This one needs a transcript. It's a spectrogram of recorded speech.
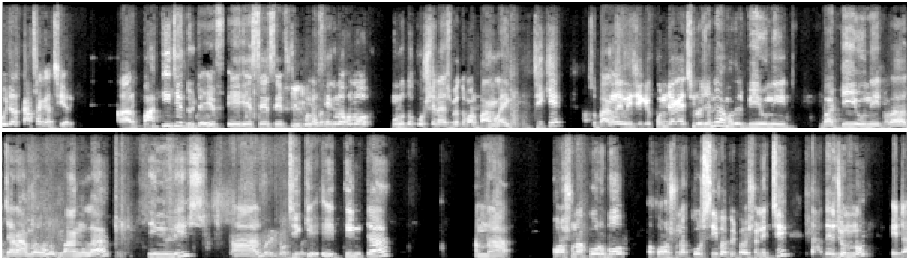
ওইটার কাছাকাছি আর কি। আর বাকি যে দুইটা F A S S F বলে সেগুলো হলো মূলত কোশ্চেন আসবে তোমার বাংলা জিকে তো বাংলা ইংলিশ জিকে কোন জায়গায় ছিল জানি? আমাদের বি ইউনিট বা ডি ইউনিট বা যারা আমরা হলো বাংলা ইংলিশ আর জিকে এই তিনটা আমরা পড়াশোনা করব বা পড়াশোনা করছি বা প্রিপারেশন নিচ্ছি তাদের জন্য। এটা,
